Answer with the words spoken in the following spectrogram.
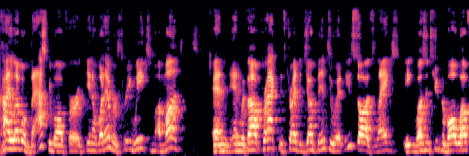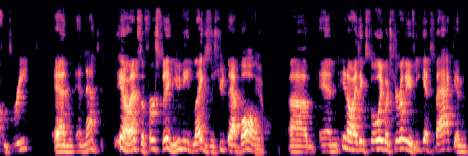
high level basketball for you know whatever three weeks a month. And and without practice tried to jump into it. You saw his legs. He wasn't shooting the ball well from three. And and that's you know that's the first thing. You need legs to shoot that ball. Um, and you know i think slowly but surely if he gets back and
